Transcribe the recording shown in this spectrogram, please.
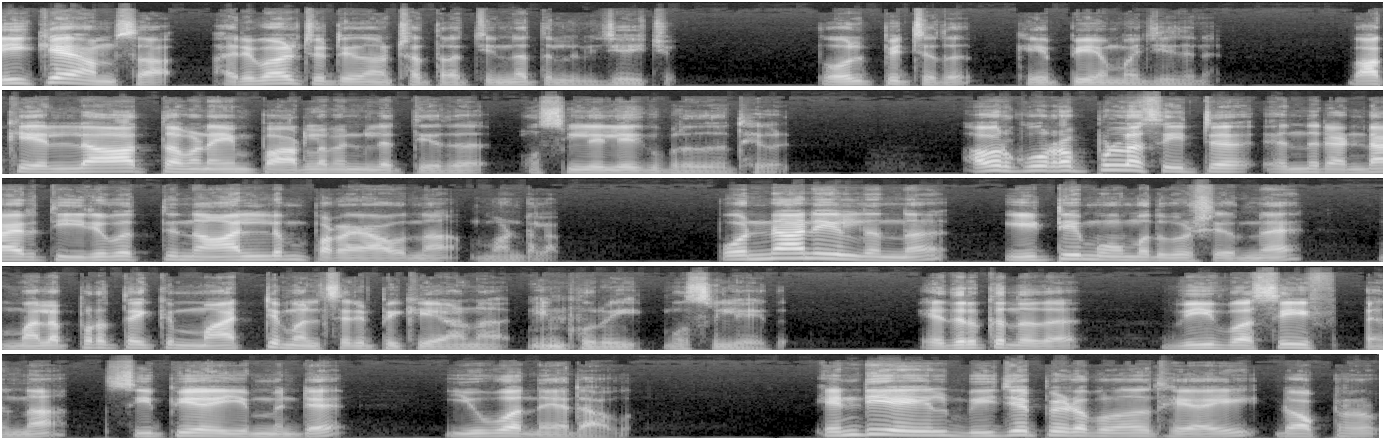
ടി കെ ഹംസ അരിവാൾ ചുറ്റി നക്ഷത്ര ചിഹ്നത്തിൽ വിജയിച്ചു. തോൽപ്പിച്ചത് കെ പി എം മജീദിന്. ബാക്കി എല്ലാ തവണയും പാർലമെന്റിലെത്തിയത് മുസ്ലിം ലീഗ് പ്രതിനിധികൾ. അവർക്ക് ഉറപ്പുള്ള സീറ്റ് എന്ന് രണ്ടായിരത്തി ഇരുപത്തിനാലിലും പറയാവുന്ന മണ്ഡലം. പൊന്നാനിയിൽ നിന്ന് ഇ ടി മുഹമ്മദ് ബഷീറിനെ മലപ്പുറത്തേക്ക് മാറ്റി മത്സരിപ്പിക്കുകയാണ് ഇൻകുറി മുസ്ലിം ലീഗ്. എതിർക്കുന്നത് വി വസീഫ് എന്ന സി പി ഐ എമ്മിന്റെ യുവ നേതാവ്. എൻ ഡി എയിൽ ബി ജെ പിയുടെ പ്രതിനിധിയായി ഡോക്ടർ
